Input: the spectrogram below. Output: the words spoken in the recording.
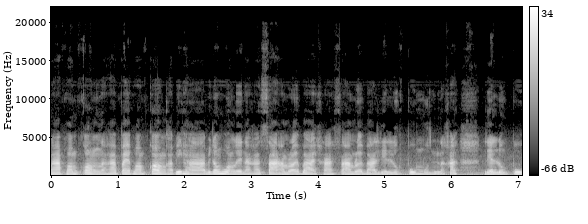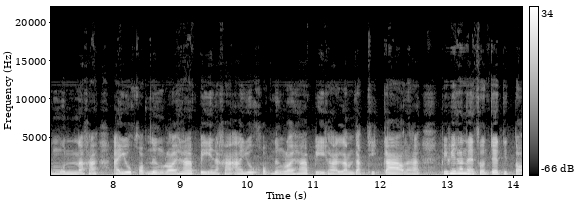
มาพร้อมกล่องนะคะ ไปพร้อมกล่องค่ะพี่ขาไม่ต้องห่วงเลยนะคะสามร้อยบาทค่ะสามร้อยบาทเหรียญหลวงปู่มุนนะคะเหรียญหลวงปู่มุนนะคะ อายุครบหนึ่งร้อยห้าปีนะคะ อายุครบหนึ่งร้อยห้าปีค่ะลำดับที่เก้านะคะ พี่ๆท่านไหนสนใจติดต่อ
